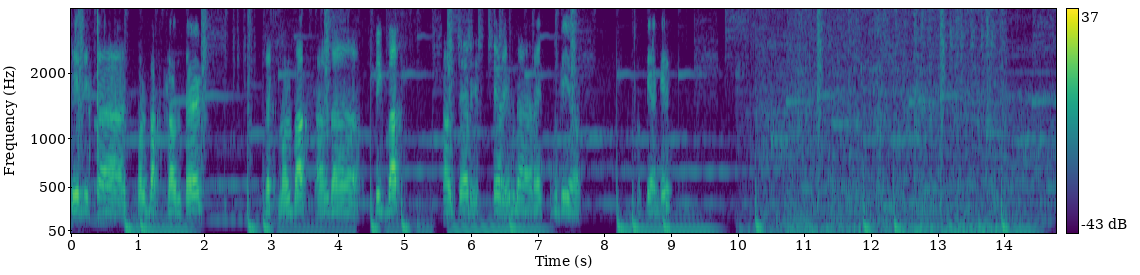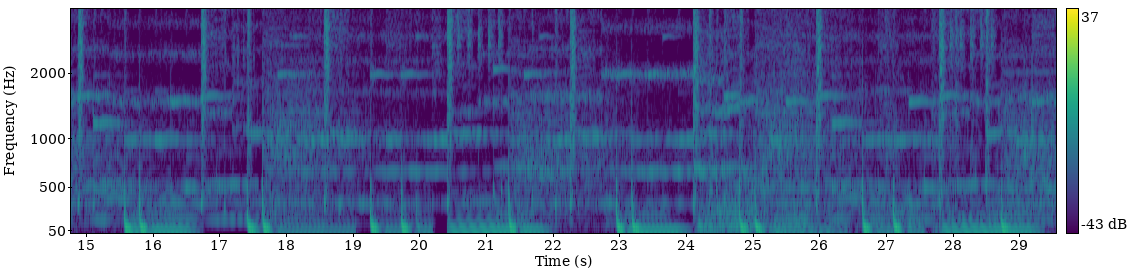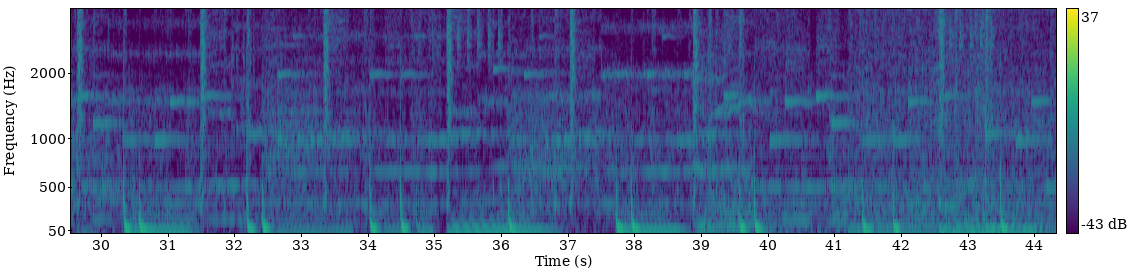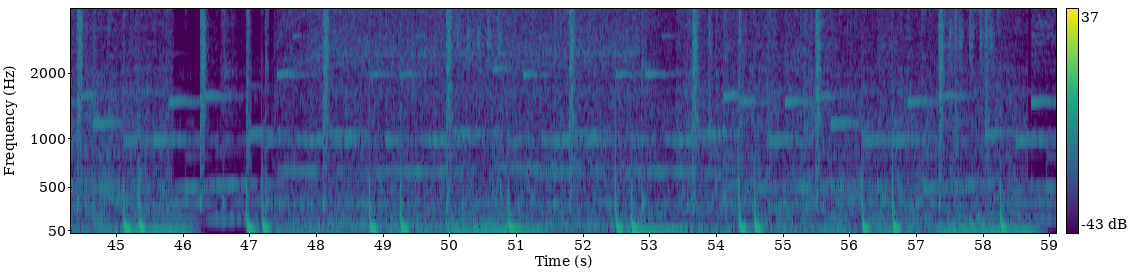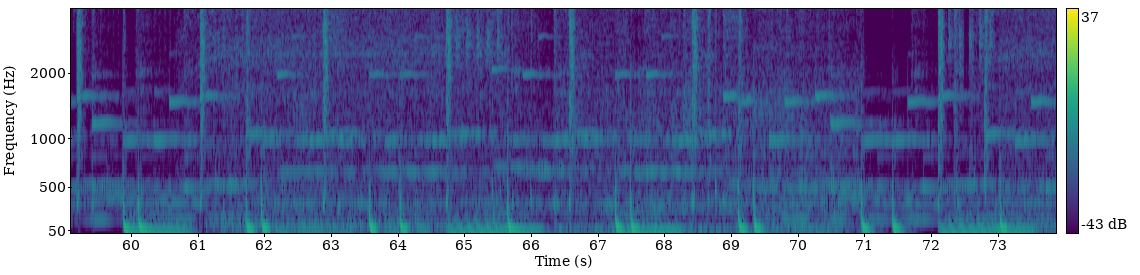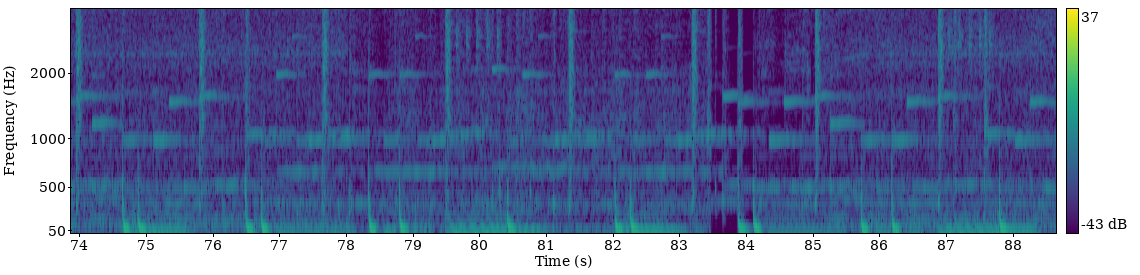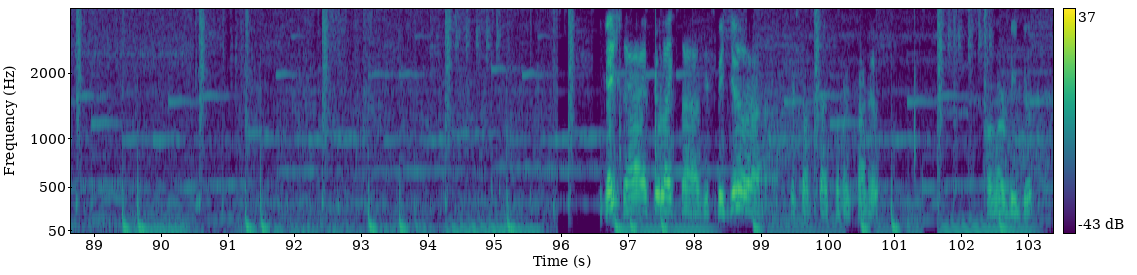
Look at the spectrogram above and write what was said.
This is a small box counter. The small box and the big box counter is here in the right video. Okay again. Guys, uh, if you like uh, this video, uh, please subscribe to my channel for more videos.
